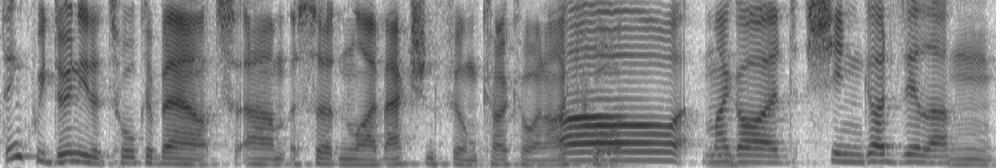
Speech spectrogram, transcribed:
think we do need to talk about um, a certain live-action film Coco and I caught. Oh my god, Shin Godzilla. Mm.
